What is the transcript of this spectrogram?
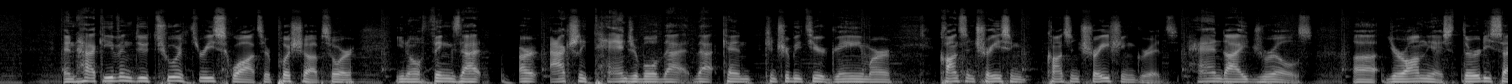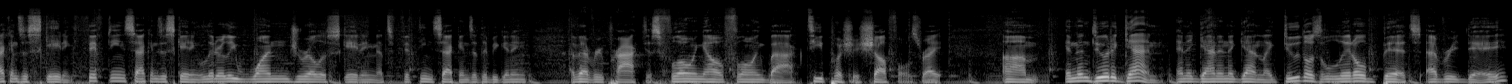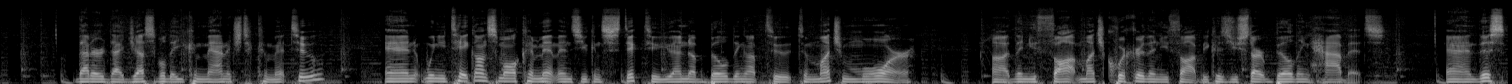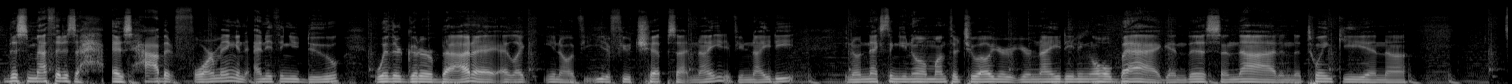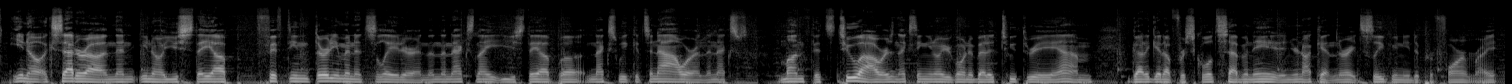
And heck, even do two or three squats or push ups or, you know, things that are actually tangible that, that can contribute to your game are concentration concentration grids, hand eye drills. Uh, you're on the ice, 30 seconds of skating, 15 seconds of skating, literally one drill of skating. That's 15 seconds at the beginning of every practice, flowing out, flowing back, T pushes, shuffles, right? Um, and then do it again and again and again. Like do those little bits every day that are digestible that you can manage to commit to. And when you take on small commitments you can stick to, you end up building up to, to much more uh, than you thought, much quicker than you thought, because you start building habits. And this this method is a, is habit forming in anything you do whether good or bad. I, I, like you know if you eat a few chips at night if you night eat you know next thing you know a month or two out you're, you're night eating a whole bag and this and that and the twinkie and uh, you know etc and then you know you stay up 15 30 minutes later and then the next night you stay up uh, next week it's an hour and the next month it's two hours. Next thing you know you're going to bed at 2 3 a.m you got to get up for school at 7 8 and you're not getting the right sleep you need to perform right?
